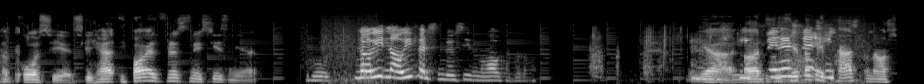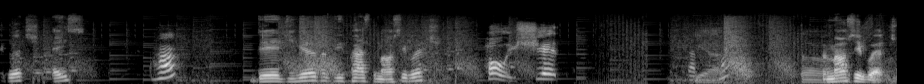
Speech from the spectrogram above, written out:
Of course he is. He had. He probably hasn't finished the new season yet. No, he no, he finished the new season a long time ago. Yeah. He Uh, did you hear that they passed the mousey glitch, Ace? Huh? Did you hear that they passed the mousey glitch? Holy shit! Yeah. The, The mousey glitch.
